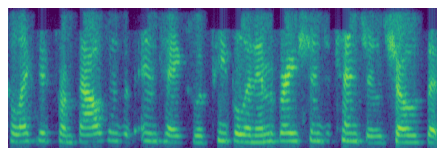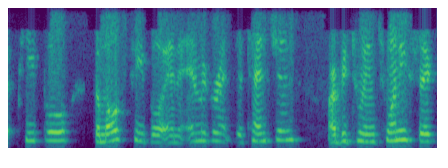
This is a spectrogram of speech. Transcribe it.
collected from thousands of intakes with people in immigration detention shows that people, the most people in immigrant detention are between 26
